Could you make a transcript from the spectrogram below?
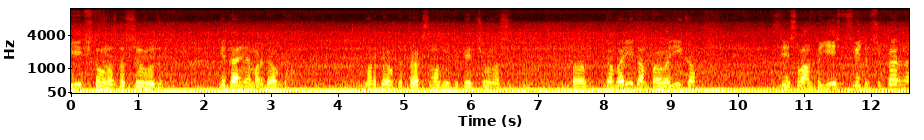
И что у нас? Да все вроде. И дальняя моргалка. Моргалка. Так, смотрим теперь, что у нас по габаритам, по аварийкам. Здесь лампы есть, светят шикарно.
